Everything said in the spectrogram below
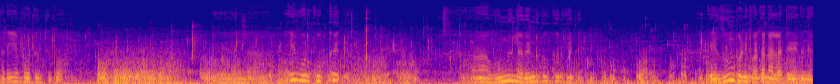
நிறைய போட்டு இருக்குப்பா சரிங்களா? ஏய் ஒரு குக்கு. ஆ ஒன்றும் இல்லை ரெண்டு குக்கு இருக்குது ஓகே ஜூம் பண்ணி பார்த்தா நல்லா தெரியுதுங்க.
